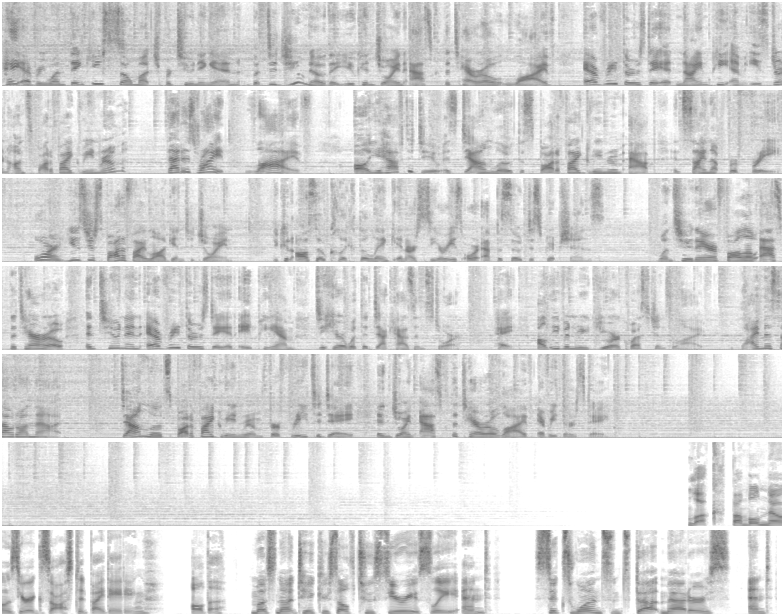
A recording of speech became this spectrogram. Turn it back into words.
Hey everyone, thank you so much for tuning in. But did you know that you can join Ask the Tarot live every Thursday at 9 p.m. Eastern on Spotify Green Room? That is right, live. All you have to do is download the Spotify Green Room app and sign up for free, or use your Spotify login to join. You can also click the link in our series or episode descriptions. Once you're there, follow Ask the Tarot and tune in every Thursday at 8 p.m. to hear what the deck has in store. Hey, I'll even read your questions live. Why miss out on that? Download Spotify Green Room for free today and join Ask the Tarot live every Thursday. Look, Bumble knows you're exhausted by dating. All the must not take yourself too seriously and 6 1 since that matters. And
